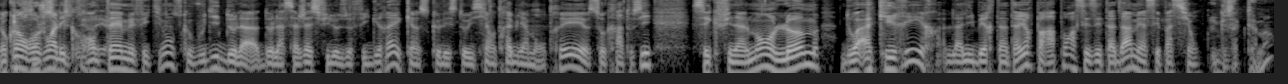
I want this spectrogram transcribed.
Donc là, on rejoint les grands thèmes, effectivement, ce que vous dites de la, de la sagesse philosophique grecque, hein, ce que les stoïciens ont très bien montré, euh, Socrate aussi, c'est que finalement, l'homme doit acquérir la liberté intérieure par rapport à ses états d'âme et à ses passions. Exactement.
